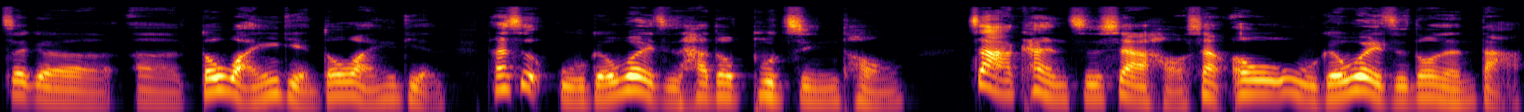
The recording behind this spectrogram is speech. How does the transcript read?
这个呃都玩一点，都玩一点，但是五个位置他都不精通。乍看之下，好像哦，五个位置都能打，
